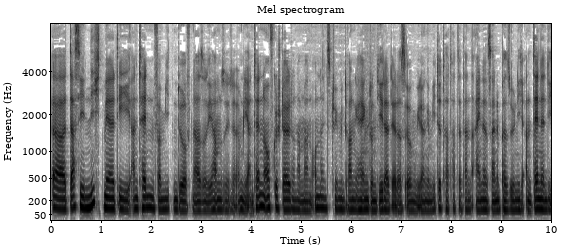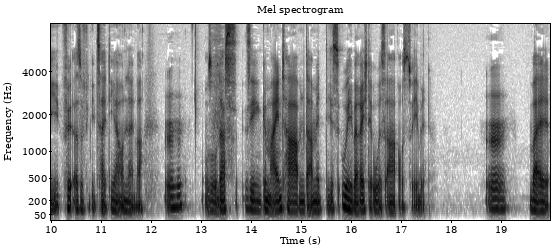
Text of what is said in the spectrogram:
äh, dass sie nicht mehr die Antennen vermieten dürften. Also die haben, so, die haben die Antennen aufgestellt und haben dann Online-Streaming dran gehängt und jeder, der das irgendwie dann gemietet hat, hatte dann eine seine persönliche Antenne, die für, also für die Zeit, die er online war. Mhm. So dass sie gemeint haben, damit dieses Urheberrecht der USA auszuhebeln. Mhm. Weil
